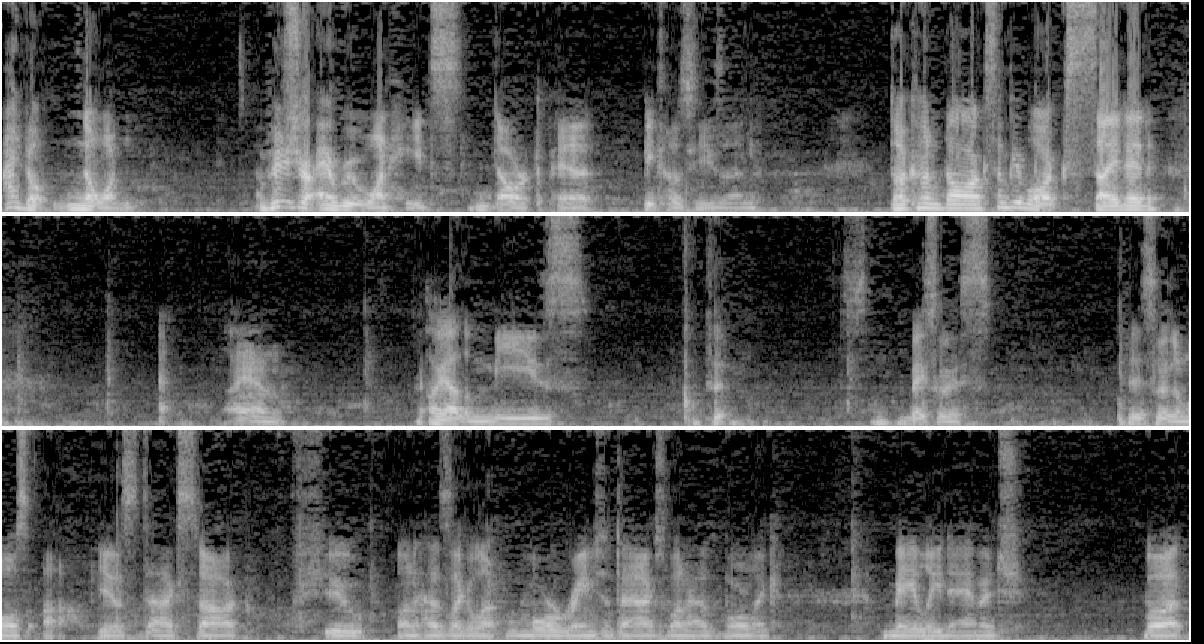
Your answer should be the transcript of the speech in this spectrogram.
I don't... No one. I'm pretty sure everyone hates Dark Pit because he's in. Duck Hunt Dog, some people are excited. And... Oh yeah, the Mii's. Basically, basically the most obvious attack stock. Shoot, one has like a lot more range attacks, one has more like melee damage. But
